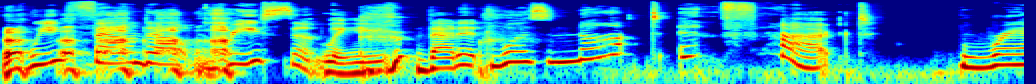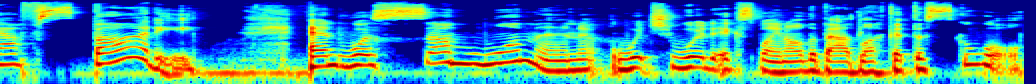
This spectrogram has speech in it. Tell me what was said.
we found out recently that it was not, in fact, Raph's body and was some woman, which would explain all the bad luck at the school.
